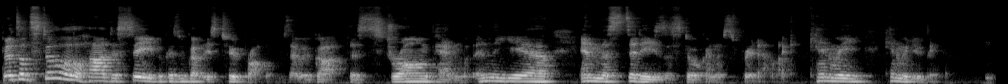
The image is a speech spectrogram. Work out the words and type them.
But it's still a little hard to see because we've got these two problems that we've got this strong pattern within the year and the cities are still kind of spread out. Like, can we can we do better? And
